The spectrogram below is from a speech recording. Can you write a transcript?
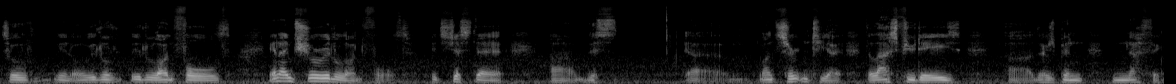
so you know it'll it'll unfold, and I'm sure it'll unfold. It's just uh, um, this uh, uncertainty. I, the last few days, uh, there's been nothing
